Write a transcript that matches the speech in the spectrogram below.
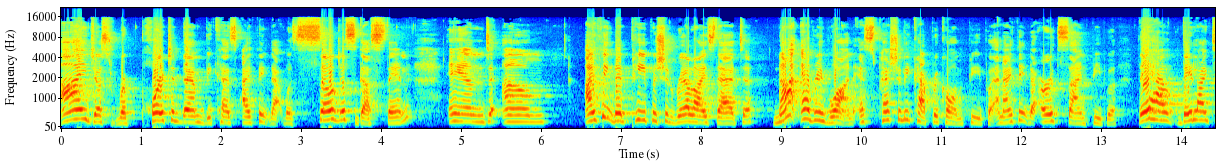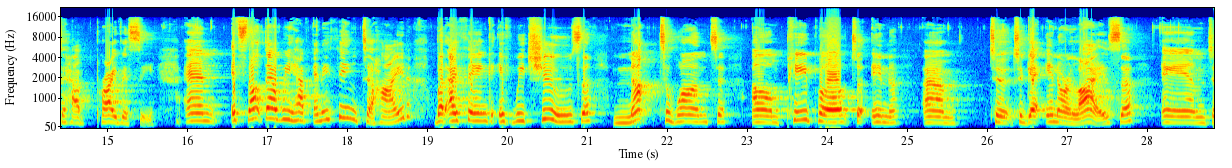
I just reported them because I think that was so disgusting. And um, I think that people should realize that not everyone, especially Capricorn people, and I think the Earth sign people, they have they like to have privacy. And it's not that we have anything to hide, but I think if we choose not to want um, people to in um, to to get in our lives and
